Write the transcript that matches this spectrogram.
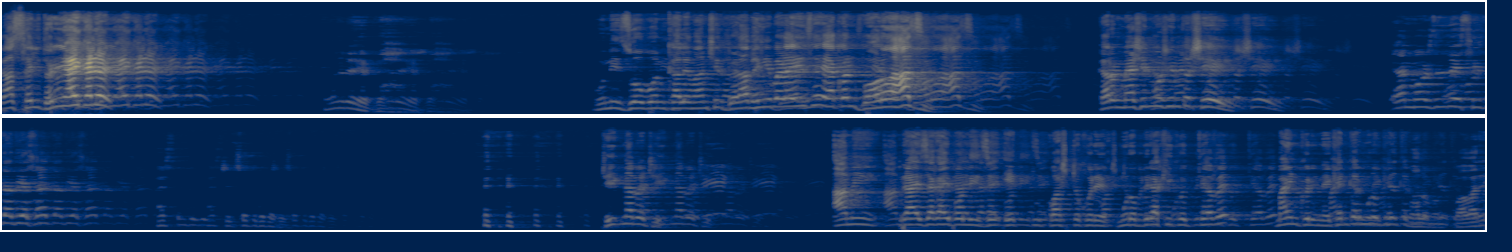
ছেলে ধরি নাই কেন উনি যৌবন খালে মানুষের বেড়া ভেঙে বেড়াইছে এখন বড় হাজি। কারণ মেশিন মেশিন তো শেষ। মসজিদে সিজদা দিয়ে ঠিক না বে ঠিক? না বে আমি প্রায় জায়গায় বলি যে একটু কষ্ট করে মুরব্বীরা কি করতে হবে? মাইন্ড করি না, এখানকার মুরব্বীরা তো ভালো বাবা রে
